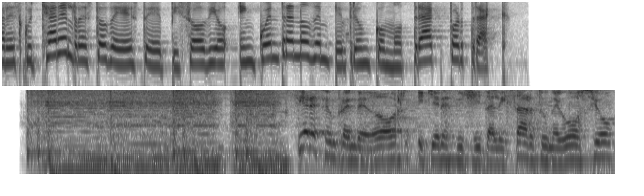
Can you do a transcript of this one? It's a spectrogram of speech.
Para escuchar el resto de este episodio, encuéntranos en Patreon como Track por Track. Si eres emprendedor y quieres digitalizar tu negocio,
